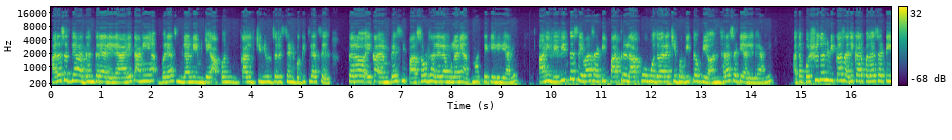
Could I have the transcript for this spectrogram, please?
आता सध्या अध्यंतरे आलेले आहेत. आणि बऱ्याच मुलांनी म्हणजे आपण कालची न्यूज जर रिसेंट बघितली असेल तर एका एमपीएससी पासआउट झालेल्या मुलाने आत्महत्या केलेली आहे. आणि विविध सेवासाठी पात्र लाखो उमेदवाराचे भवितव्य अंधारासाठी आलेले आहे. आता पशुधन विकास अधिकार पदासाठी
